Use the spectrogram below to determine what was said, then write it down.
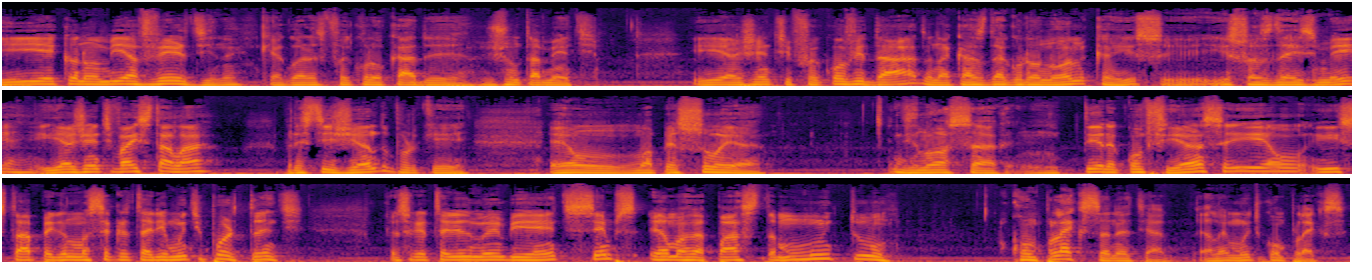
e Economia Verde, né, que agora foi colocado eh, juntamente. E a gente foi convidado na Casa da Agronômica, isso, isso às 10 e meia, e a gente vai estar lá prestigiando, porque é um, uma pessoa de nossa inteira confiança e, é um, e está pegando uma secretaria muito importante. Porque a Secretaria do Meio Ambiente sempre é uma pasta muito complexa, né, Tiago? Ela é muito complexa.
